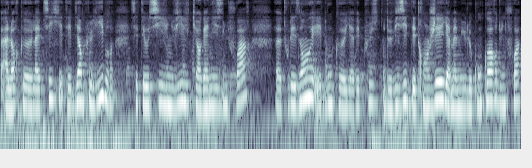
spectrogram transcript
alors que Leipzig était bien plus libre. C'était aussi une ville qui organise une foire euh, tous les ans et donc euh, il y avait plus de visites d'étrangers. Il y a même eu le Concorde une fois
